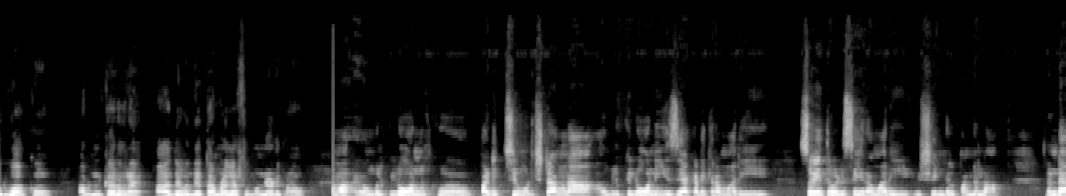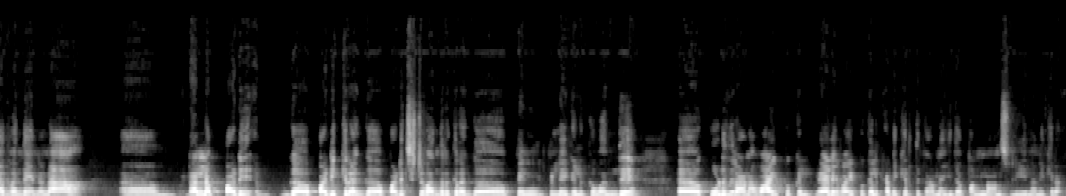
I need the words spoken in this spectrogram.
உருவாக்கும் அப்படின்னு கருதுறேன். அதை வந்து தமிழக அரசு முன்னெடுக்கணும். ஆமாம் அவங்களுக்கு லோன் படித்து முடிச்சிட்டாங்கன்னா அவங்களுக்கு லோன் ஈஸியாக கிடைக்கிற மாதிரி சுயதொழில் செய்கிற மாதிரி விஷயங்கள் பண்ணலாம். ரெண்டாவது வந்து என்னென்னா நல்ல படி க படிக்கிற க படிச்சுட்டு வந்திருக்கிற க பெண் பிள்ளைகளுக்கு வந்து கூடுதலான வாய்ப்புகள் வேலை வாய்ப்புகள் கிடைக்கிறதுக்கான இதை பண்ணலான்னு சொல்லி நினைக்கிறேன்.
